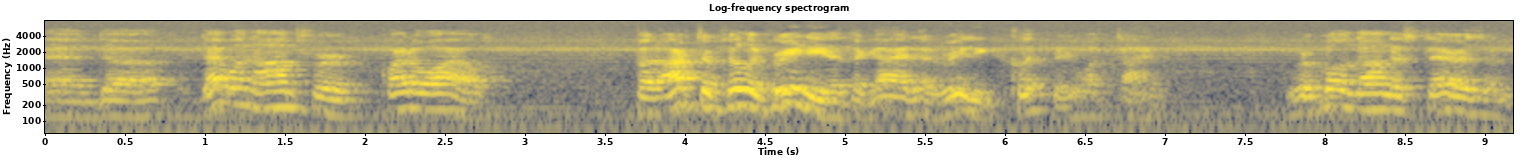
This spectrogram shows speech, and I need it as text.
And, uh, that went on for quite a while. But Arthur Pellegrini is the guy that really clipped me one time. We were going down the stairs and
